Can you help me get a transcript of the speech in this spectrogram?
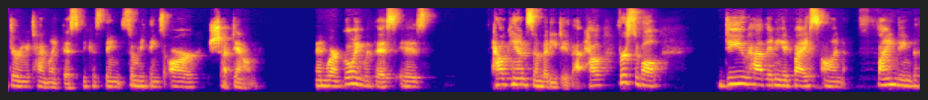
during a time like this because things, so many things are shut down? And where I'm going with this is, how can somebody do that? How, first of all, do you have any advice on finding the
